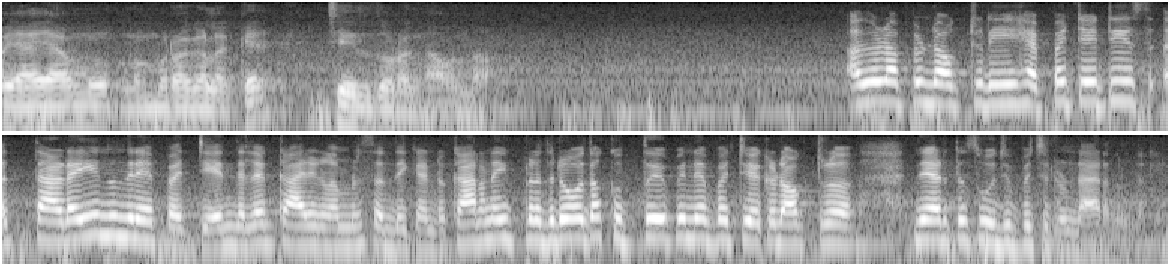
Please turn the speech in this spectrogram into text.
വ്യായാമ മുറകളൊക്കെ ചെയ്തു തുടങ്ങാവുന്നതാണ്. അതോടൊപ്പം ഡോക്ടർ ഈ ഹെപ്പറ്റൈറ്റിസ് തടയുന്നതിനെ പറ്റി എന്തെല്ലാം കാര്യങ്ങൾ നമ്മൾ ശ്രദ്ധിക്കേണ്ടത്? കാരണം ഈ പ്രതിരോധ കുത്തിവയ്പ്പിനെ പറ്റിയൊക്കെ ഡോക്ടർ നേരത്തെ സൂചിപ്പിച്ചിട്ടുണ്ടായിരുന്നുണ്ടല്ലോ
